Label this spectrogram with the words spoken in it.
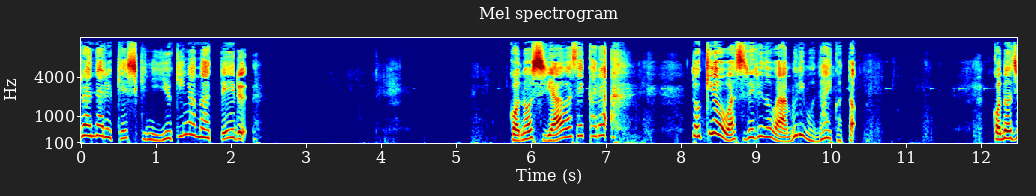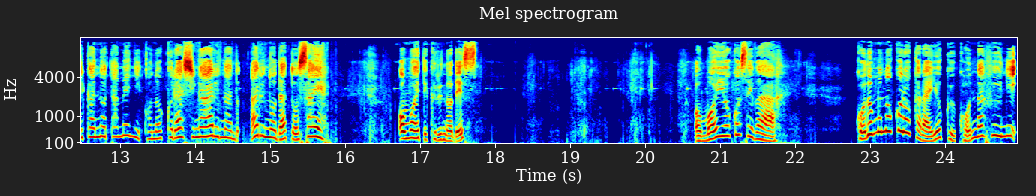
連なる景色に雪が舞っている。この幸せから時を忘れるのは無理もないこと。この時間のためにこの暮らしがあるなどあるのだとさえ思えてくるのです。思い起こせば、子供の頃からよくこんな風に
